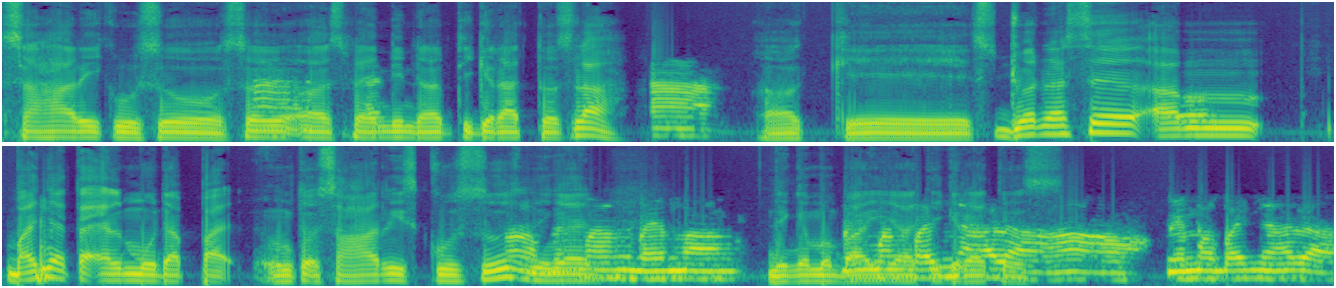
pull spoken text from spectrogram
Sehari kursus. So ha, uh, spending dalam 300 lah. Ha. Okay. Juan rasa um, banyak tak ilmu dapat untuk sehari kursus ha, dengan memang, memang, dengan membayar memang 300 lah. ha, memang banyak lah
